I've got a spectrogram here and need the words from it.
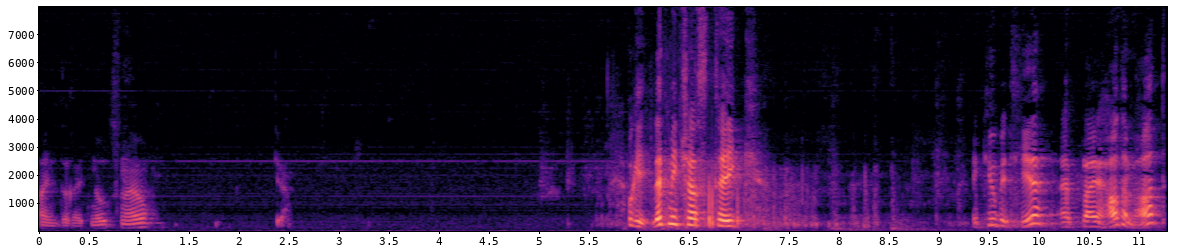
find the right notes now. Okay, let me just take a qubit here, apply a Hadamard.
